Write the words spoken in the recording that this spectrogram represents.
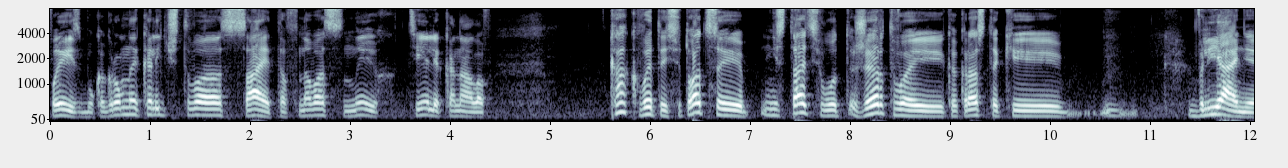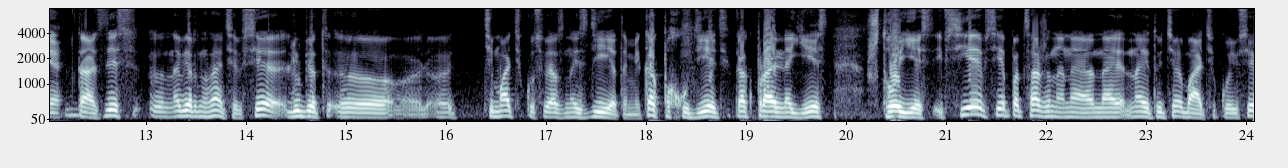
Фейсбук, огромное количество сайтов, новостных, телеканалов – как в этой ситуации не стать вот жертвой как раз-таки влияния? Да, здесь, э, наверное, знаете, все любят э, э, тематику, связанную с диетами. Как похудеть, как правильно есть, что есть. И все, все подсажены на, на, на эту тематику, и все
